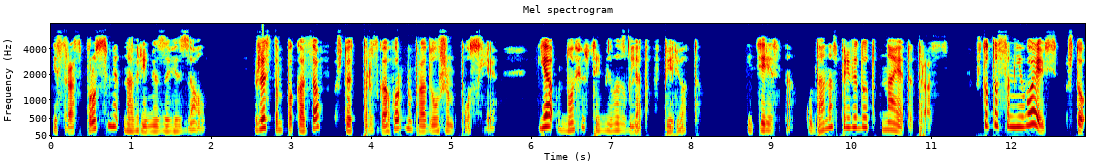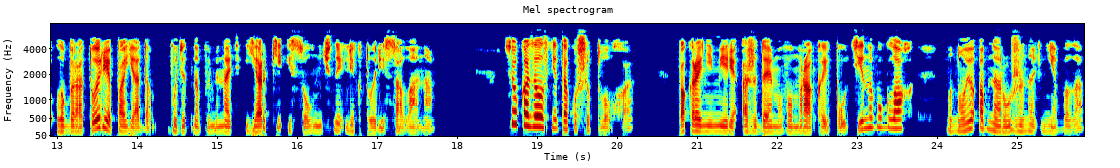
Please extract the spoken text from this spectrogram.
и с расспросами на время завязал. Жестом показав, что этот разговор мы продолжим после, я вновь устремила взгляд вперед. Интересно, куда нас приведут на этот раз? Что-то сомневаюсь, что лаборатория по ядам будет напоминать яркий и солнечный лекторий Салана. Все оказалось не так уж и плохо. По крайней мере, ожидаемого мрака и паутины в углах мною обнаружено не было.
